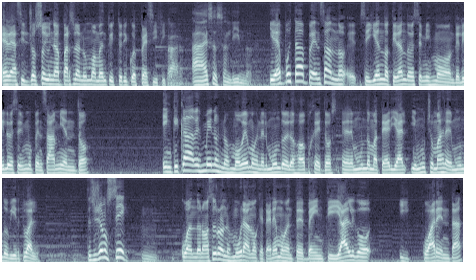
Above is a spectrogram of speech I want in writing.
Es decir, yo soy una persona en un momento histórico específico. Claro. Ah, esos son lindos. Y después estaba pensando, siguiendo, tirando ese mismo, del hilo de ese mismo pensamiento, en que cada vez menos nos movemos en el mundo de los objetos, en el mundo material y mucho más en el mundo virtual. Entonces yo no sé Mm. Cuando nosotros nos muramos, que tenemos entre 20 y algo y 40,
